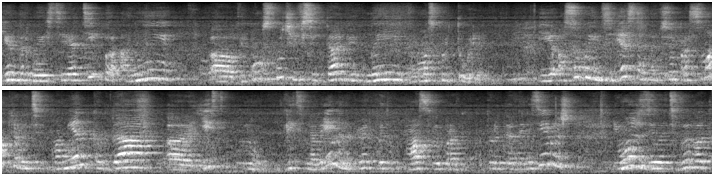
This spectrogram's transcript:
гендерные стереотипы, они э, в любом случае всегда видны в масс-культуре. И особо интересно это все просматривать в момент, когда э, есть ну, длительное время, например, какой-то массовый продукт, который ты анализируешь, и можешь сделать вывод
